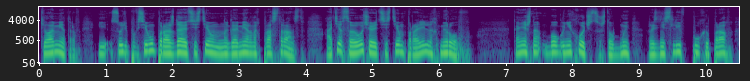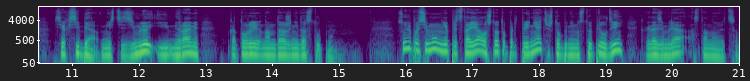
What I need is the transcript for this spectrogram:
километров и, судя по всему, порождают систему многомерных пространств, а те, в свою очередь, систему параллельных миров. Конечно, Богу не хочется, чтобы мы разнесли в пух и прав всех себя вместе с Землей и мирами, которые нам даже недоступны. Судя по всему, мне предстояло что-то предпринять, чтобы не наступил день, когда Земля остановится.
